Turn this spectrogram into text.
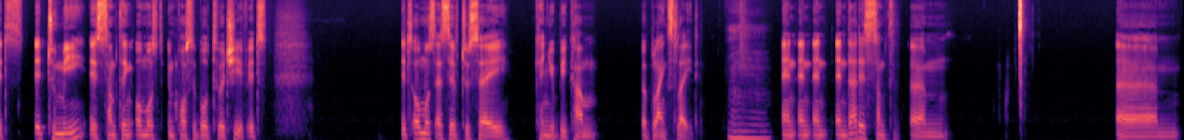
it's it to me is something almost impossible to achieve. It's it's almost as if to say, can you become a blank slate? Mm. And, and, and, and that is something, um, um,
